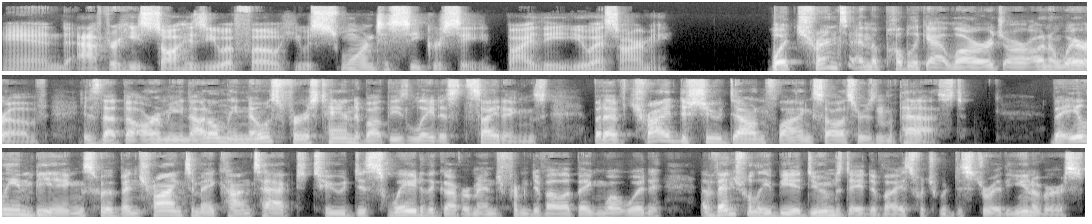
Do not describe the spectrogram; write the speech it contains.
And after he saw his UFO, he was sworn to secrecy by the US Army. What Trent and the public at large are unaware of is that the Army not only knows firsthand about these latest sightings, but have tried to shoot down flying saucers in the past. The alien beings who have been trying to make contact to dissuade the government from developing what would eventually be a doomsday device which would destroy the universe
